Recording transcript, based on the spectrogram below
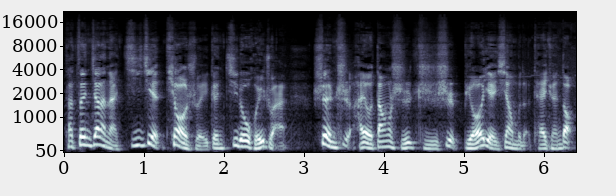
它增加了呢击剑、跳水跟激流回转，甚至还有当时只是表演项目的跆拳道。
